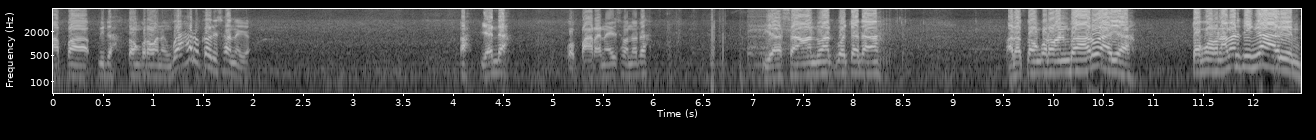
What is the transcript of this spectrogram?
Apa pindah tongkrongan yang baru kali sana ya? Ah, ya dah. Koparan aja sana dah. Biasaan banget bocah dah. Ada tongkrongan baru aja. Tongkrongan lama ditinggalin.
